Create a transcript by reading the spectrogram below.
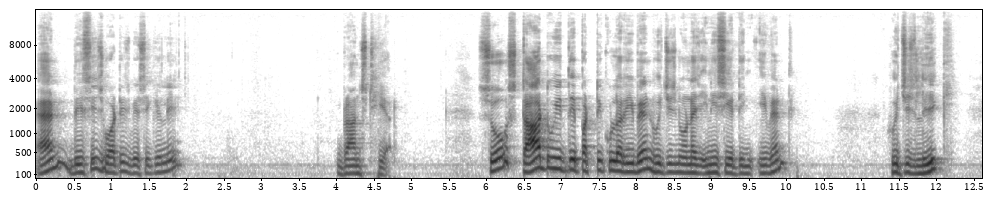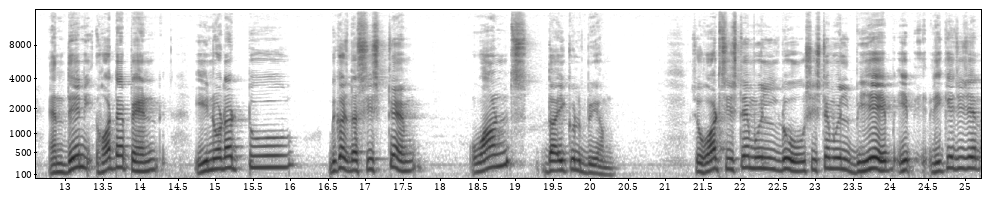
and this is what is basically branched here. So, start with a particular event which is known as initiating event which is leak and then what happened in order to because the system wants the equilibrium so, what system will do? System will behave if leakage is a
